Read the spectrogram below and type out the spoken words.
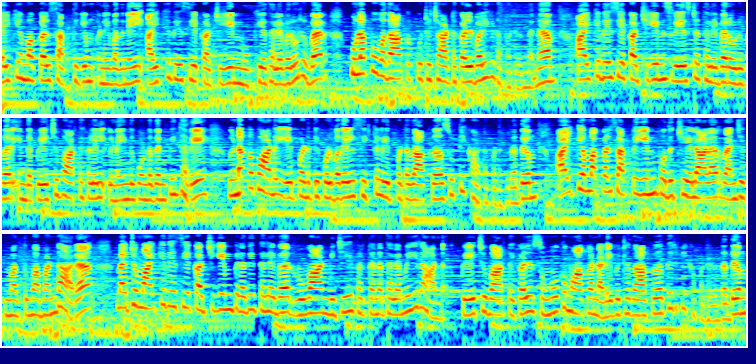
ஐக்கிய மக்கள் சக்தியும் இணைவதனை ஐக்கிய தேசிய கட்சியின் முக்கிய தலைவர் ஒருவர் குழப்புவதாக குற்றச்சாட்டுகள் வெளியிடப்பட்டிருந்தன. ஐக்கிய தேசிய கட்சியின் சிரேஷ்ட தலைவர் ஒருவர் இந்த பேச்சுவார்த்தைகளில் இணைந்து கொண்டதன் பின்னரே இணக்கப்பாடு ஏற்படுத்திக் கொள்வதில் சிக்கல் ஏற்பட்டதாக சுட்டிக்காட்டப்படுகிறது. ஐக்கிய மக்கள் சக்தியின் பொதுச் செயலாளர் ரஞ்சித் மத்தும பண்டார மற்றும் ஐக்கிய தேசிய கட்சியின் பிரதி தலைவர் ருவான் விஜயவர்தன தலைமையிலான பேச்சுவார்த்தைகள் சுமூகமாக நடைபெற்றதாக தெரிவிக்கப்பட்டிருந்தது.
